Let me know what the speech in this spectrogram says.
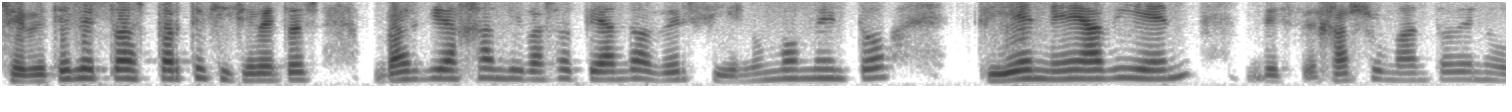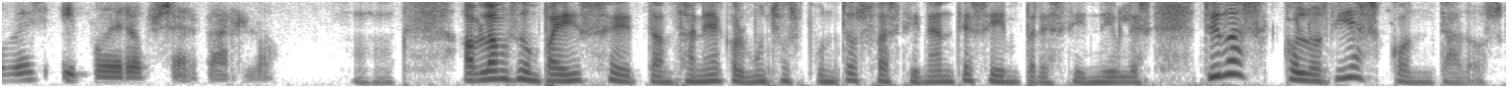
se ve desde todas partes y se ve, entonces vas viajando y vas oteando a ver si en un momento tiene a bien despejar su manto de nubes y poder observarlo. Hablamos de un país, eh, Tanzania, con muchos puntos fascinantes e imprescindibles. Tú ibas con los días contados.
